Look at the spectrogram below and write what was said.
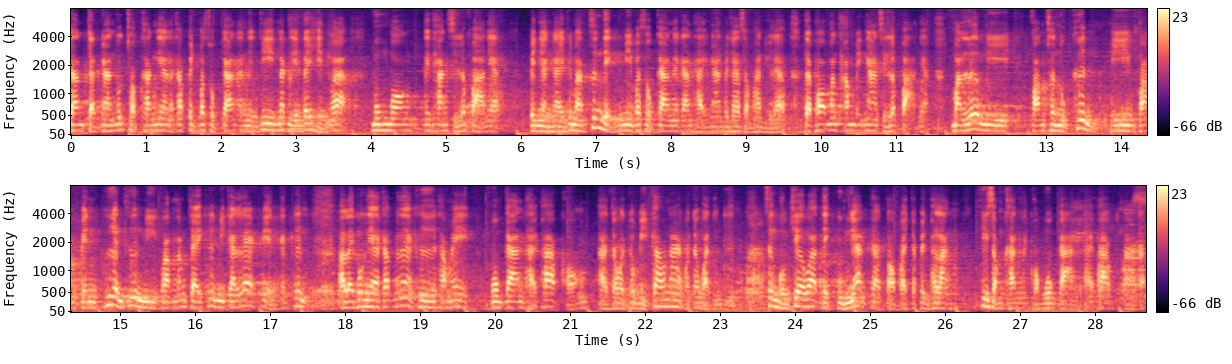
การจัดงานเวิร์กช็อปครั้งนี้นะครับเป็นประสบการณ์อันหนึ่งที่นักเรียนได้เห็นว่ามุมมองในทางศิลปะเนี่ยเป็นอย่างไงขึ้นมา ซึ่งเด็กมีประสบการณ์ในการถ่ายงานประชาสัมพันธ์อยู่แล้ว แต่พอมันทำเป็นงานศิลปะเนี่ยมันเริ่มมีความสนุกขึ้น มีความเป็นเพื่อนขึ้น มีความน้ำใจขึ้น มีการแลกเปลี่ยนกันขึ้น อะไรพวกนี้ครับนั่นคือทำให้วงการถ่ายภาพของอจังหวัดกระบี่ก้าวหน้ากว่าจังหวัดอื่นๆซึ่งผมเชื่อว่าเด็กกลุ่มนี้จะต่อไปจะเป็นพลัง ที่สำคัญของวงการถ่ายภาพขึ้นมาครับ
